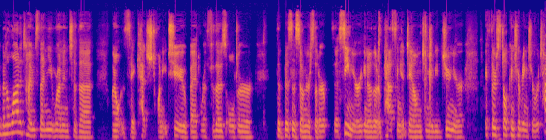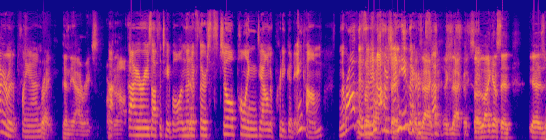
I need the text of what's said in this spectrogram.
But a lot of times then you run into the, I don't want to say catch 22, but for those older, the business owners that are the senior, you know, that are passing it down to maybe junior, if they're still contributing to a retirement plan, Right. Then the IRAs are an uh, option. IRA is off the table. And then Yeah. if they're still pulling down a pretty good income, then the Roth That's isn't an option either. Exactly, So- exactly. So, like I said, as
